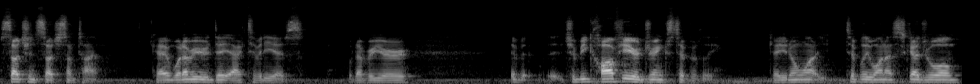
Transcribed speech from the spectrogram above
such and such sometime? Okay, whatever your date activity is, whatever your if it, it should be coffee or drinks typically. Okay, you don't want typically want to schedule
